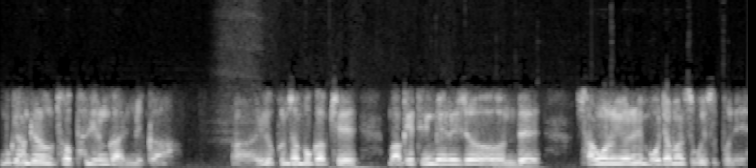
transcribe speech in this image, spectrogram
무기 한 개라도 더 팔리는 거 아닙니까? 아, 이거 군산복 합체 마케팅 매니저인데 상원의원의 모자만 쓰고 있을 뿐이에요.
